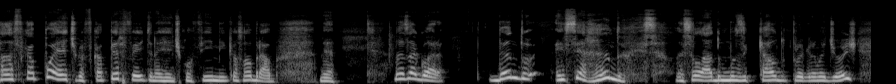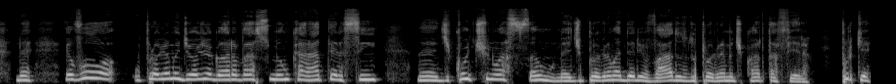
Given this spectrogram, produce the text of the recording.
vai ficar poético, vai ficar perfeito, né, gente? Confia em mim que eu sou brabo, né? Mas agora, dando, encerrando esse, esse, lado musical do programa de hoje, né? Eu vou, o programa de hoje agora vai assumir um caráter assim, né, de continuação, né, de programa derivado do programa de quarta-feira. Por quê?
